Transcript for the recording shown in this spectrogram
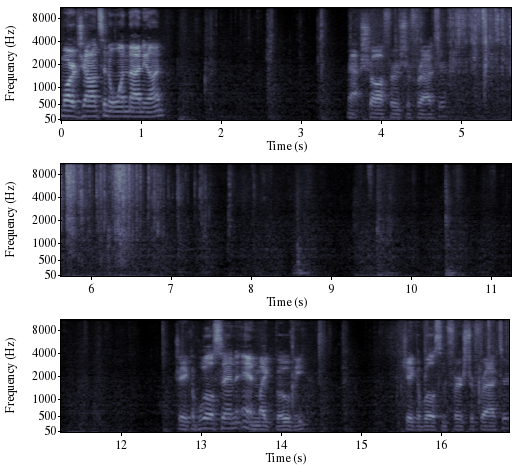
Termarr Johnson to 199. Matt Shaw first refractor. Jacob Wilson and Mike Boeve. Jacob Wilson first refractor.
